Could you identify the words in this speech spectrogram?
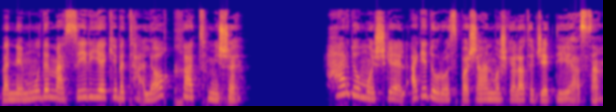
و نمود مسیریه که به طلاق ختم میشه. هر دو مشکل اگه درست باشن مشکلات جدی هستن.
